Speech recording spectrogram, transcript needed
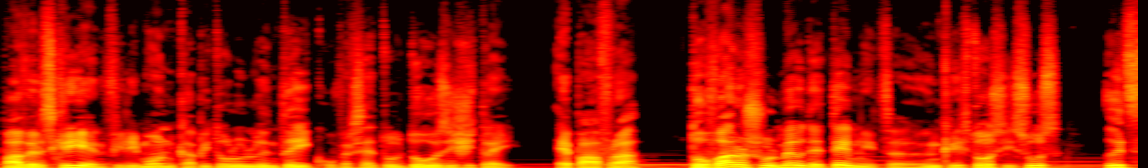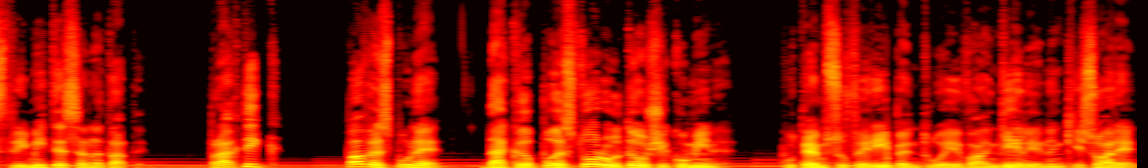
Pavel scrie în Filimon, capitolul 1, cu versetul 23. Epafra, tovarășul meu de temniță în Hristos Iisus, îți trimite sănătate. Practic, Pavel spune, dacă păstorul tău și cu mine putem suferi pentru Evanghelie în închisoare,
